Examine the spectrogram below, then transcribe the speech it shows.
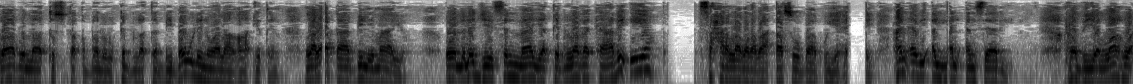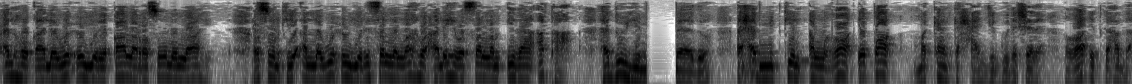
baabu laa tustaqbalu lqiblata bibowlin walaa gaa'itin. Lala qaabili maayo. Oo lala jeesan maayo qiblada kaadi iyo saxar labadaba. Taasuu baab u yahay. Can abi ayub alansaari radia allaahu canhu qaala wuxuu yidhi qaala rasuulu ullaahi rasuulkii alla wuxuu yidhi sala allahu calayhi wasalam idaa ataa hadduu yimaado axad midkiin alghaa'ita makaanka xaaja gudashada. Ghaa'idka hadda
